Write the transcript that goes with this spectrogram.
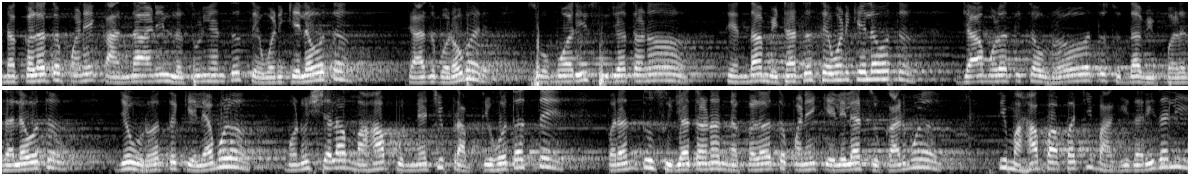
नकळतपणे कांदा आणि लसूण यांचं सेवन केलं होतं. त्याचबरोबर सोमवारी सुजातानं सेंदा मिठाचं सेवन केलं होतं. ज्यामुळं तिचं व्रतसुद्धा विफळ झालं होतं. जे व्रत केल्यामुळं मनुष्याला महापुण्याची प्राप्ती होत असते. परंतु सुजातानं नकळतपणे केलेल्या चुकांमुळं ती महापापाची भागीदारी झाली.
